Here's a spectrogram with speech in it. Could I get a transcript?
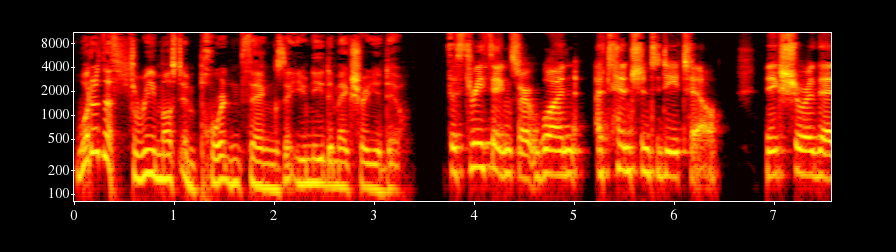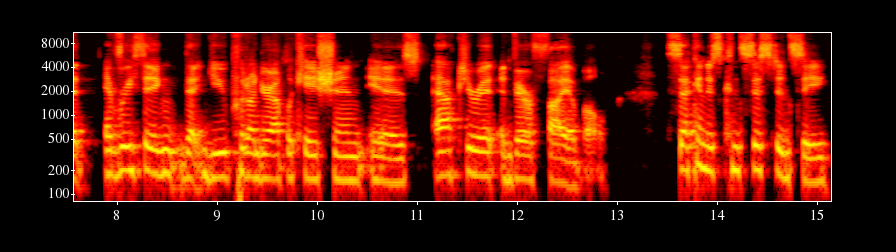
What are the three most important things that you need to make sure you do? The three things are one, attention to detail. Make sure that everything that you put on your application is accurate and verifiable. Second is consistency.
